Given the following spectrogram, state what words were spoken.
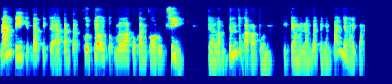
nanti kita tidak akan tergoda untuk melakukan korupsi dalam bentuk apa pun. Ida menambah dengan panjang lebar.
